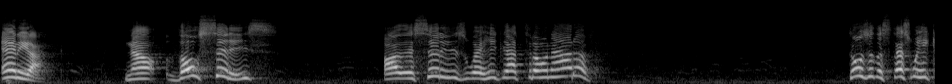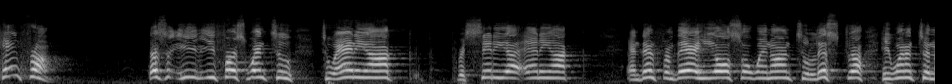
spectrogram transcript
Antioch. Now, those cities are the cities where he got thrown out of. Those are the, that's where he came from. That's, he, he first went to, to Antioch, Pisidia, Antioch, and then from there he also went on to Lystra. He went into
